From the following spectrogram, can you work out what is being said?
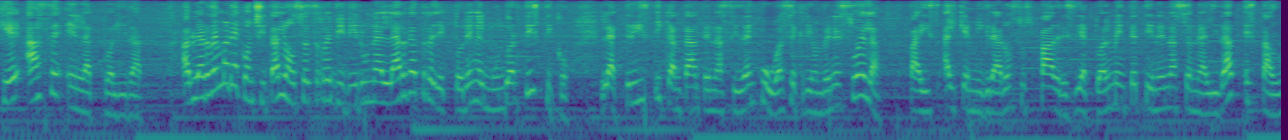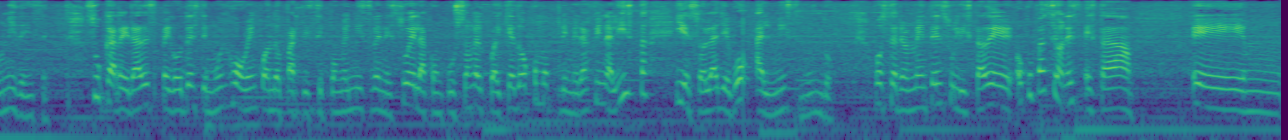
qué hace en la actualidad. Hablar de María Conchita Alonso es revivir una larga trayectoria en el mundo artístico. La actriz y cantante nacida en Cuba se crió en Venezuela, país al que emigraron sus padres y actualmente tiene nacionalidad estadounidense. Su carrera despegó desde muy joven cuando participó en el Miss Venezuela, concurso en el cual quedó como primera finalista y eso la llevó al Miss Mundo. Posteriormente en su lista de ocupaciones está Em,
